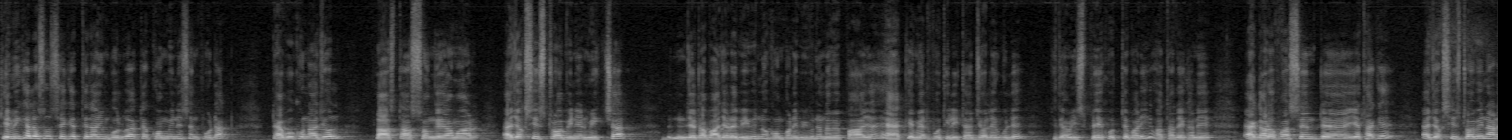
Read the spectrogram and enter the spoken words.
কেমিক্যাল ওষুধ সেক্ষেত্রে আমি বলব একটা কম্বিনেশন প্রোডাক্ট ট্যাবুকোনাজল প্লাস তার সঙ্গে আমার অ্যাজক্সিস্ট্রবিনের মিক্সচার যেটা বাজারে বিভিন্ন কোম্পানি বিভিন্ন নামে পাওয়া যায়। এক এম প্রতি লিটার জলে গুলে যদি আমি স্প্রে করতে পারি, অর্থাৎ এখানে এগারো পার্সেন্ট ইয়ে থাকে অ্যাজক্সিস্ট্রবিন আর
